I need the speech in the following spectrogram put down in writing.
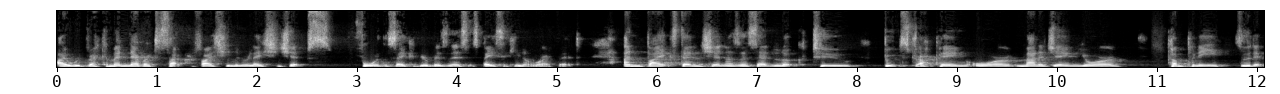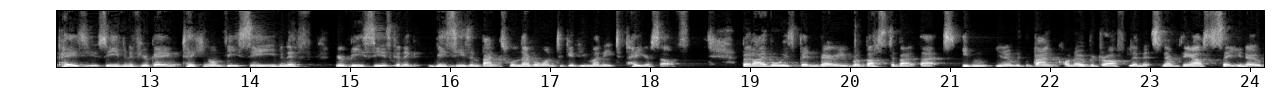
I would recommend never to sacrifice human relationships for the sake of your business. It's basically not worth it. And by extension, as I said, look to bootstrapping or managing your company so that it pays you. So even if you're getting taking on VC, even if your VC is going to VCs and banks will never want to give you money to pay yourself. But I've always been very robust about that, even you know with the bank on overdraft limits and everything else. To say you know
